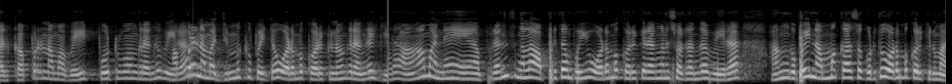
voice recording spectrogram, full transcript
அதுக்கப்புறம் நம்ம வெயிட் போட்டுருவோங்கிறாங்க. வேற அப்புறம் நம்ம ஜிம்முக்கு போயிட்டு உடம்ப குறைக்கணுங்கிறாங்க. ஆமாண்ணே ஃப்ரெண்ட்ஸுங்கெல்லாம் அப்படி தான் போய் உடம்ப குறைக்கிறாங்கன்னு சொல்கிறாங்க வேற அங்கே போய் நம்ம காசை கொடுத்து உடம்பு குறைக்கணுமா?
